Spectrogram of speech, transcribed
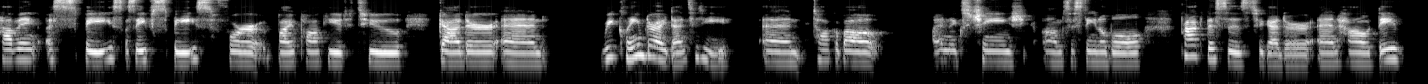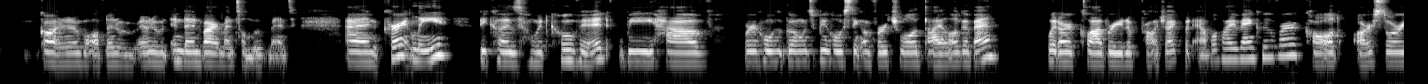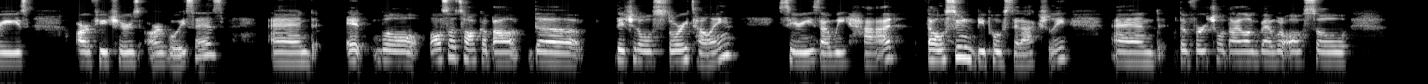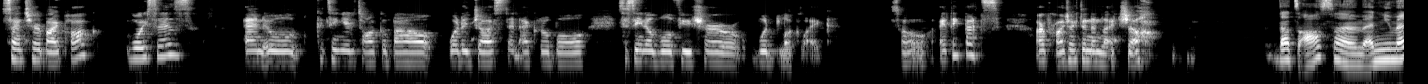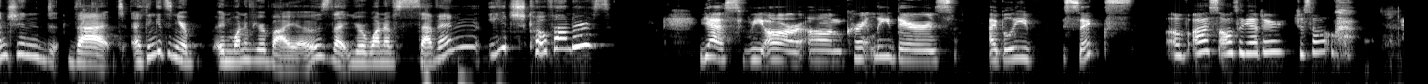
having a space, a safe space for BIPOC youth to gather and reclaim their identity and talk about and exchange um, sustainable practices together and how they've gotten involved in, in the environmental movement. And currently, because with COVID, we have we're going to be hosting a virtual dialogue event with our collaborative project with Amplify Vancouver called Our Stories, Our Futures, Our Voices. And it will also talk about the digital storytelling series that we had that will soon be posted actually. And the virtual dialogue event will also center BIPOC voices and it will continue to talk about what a just and equitable, sustainable future would look like. So I think that's our project in a nutshell. That's awesome. And you mentioned that I think it's in your in one of your bios that you're one of seven each co-founders? Yes, we are. Um currently there's I believe 6 of us all together, Giselle.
